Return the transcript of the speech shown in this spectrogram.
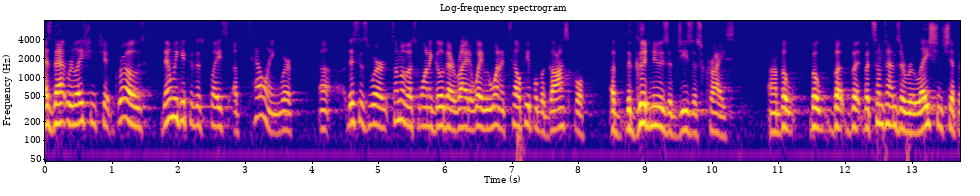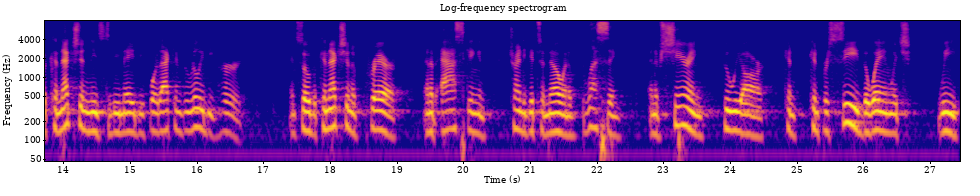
as that relationship grows, then we get to this place of telling where uh, this is where some of us want to go there right away. We want to tell people the gospel of the good news of Jesus Christ. Um, but, but, but, but, but sometimes a relationship, a connection needs to be made before that can really be heard. And so the connection of prayer and of asking and trying to get to know and of blessing and of sharing who we are can, can precede the way in which we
